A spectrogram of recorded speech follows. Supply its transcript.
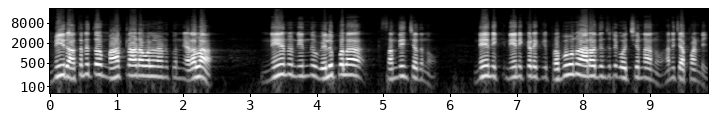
మీరు అతనితో మాట్లాడవాలనుకున్న ఎడల నేను నిన్ను వెలుపల సంధించదను. నేను నేను ఇక్కడికి ప్రభువును ఆరాధించడానికి వచ్చిన్నాను అని చెప్పండి.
